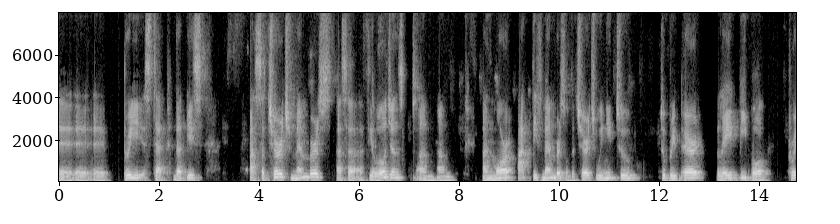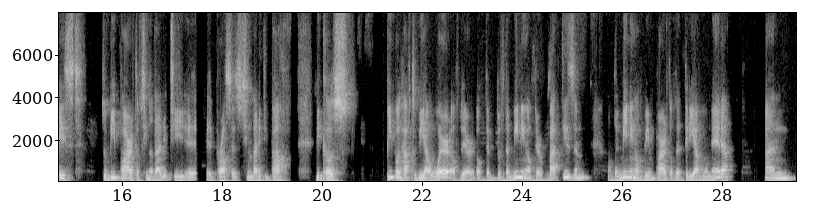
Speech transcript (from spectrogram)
uh, uh, pre-step. That is as a church members, as a, theologians and, and and more active members of the church, we need to, to prepare lay people, priests, to be part of synodality uh, process, synodality path, because people have to be aware of their of the of the meaning of their baptism, of the meaning of being part of the Tria Munera, and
